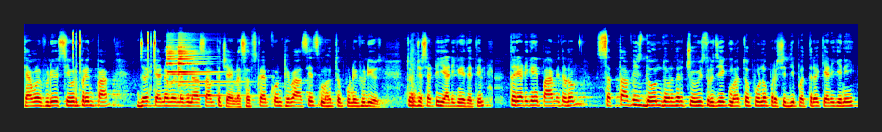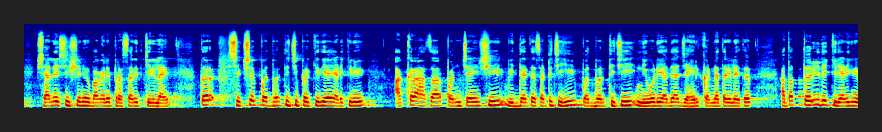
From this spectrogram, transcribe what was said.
त्यामुळे व्हिडिओ शेवटपर्यंत पहा. जर चॅनलवर नवीन असाल तर चॅनलला सबस्क्राईब करून ठेवा. असेच महत्त्वपूर्ण व्हिडिओज तुमच्यासाठी या ठिकाणी येतील. तर या ठिकाणी पहा मित्रांनो सत्तावीस दोन दोन हजार चोवीस रोजी एक महत्त्वपूर्ण प्रसिद्धीपत्रक या ठिकाणी शालेय शिक्षण विभागाने प्रसारित केलेलं आहे. तर शिक्षक पदभरतीची प्रक्रिया या ठिकाणी अकरा हजार पंच्याऐंशी विद्यार्थ्यासाठीची ही पदभरतीची निवड याद्या जाहीर करण्यात आलेल्या आहेत. आता तरी देखील या ठिकाणी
